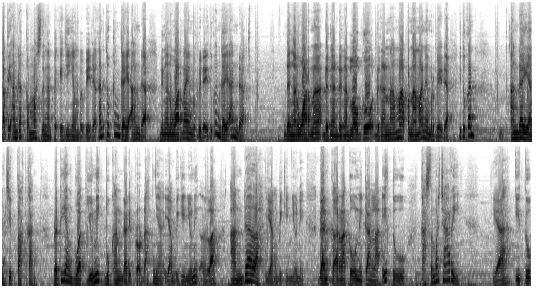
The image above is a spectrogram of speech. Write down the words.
tapi Anda kemas dengan packaging yang berbeda, kan itu kan gaya Anda, dengan warna yang berbeda, itu kan gaya Anda dengan warna, dengan dengan logo, dengan nama penamaan yang berbeda. Itu kan Anda yang ciptakan. Berarti yang buat unik bukan dari produknya, yang bikin unik adalah Anda lah yang bikin unik. Dan karena keunikanlah itu, customer cari. Ya, itu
